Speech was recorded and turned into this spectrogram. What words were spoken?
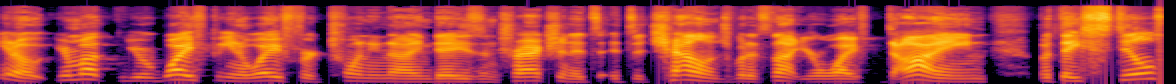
you know, your mother, your wife being away for 29 days in traction, it's it's a challenge, but it's not your wife dying. But they still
